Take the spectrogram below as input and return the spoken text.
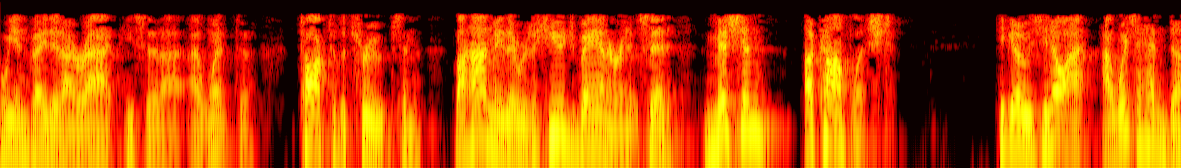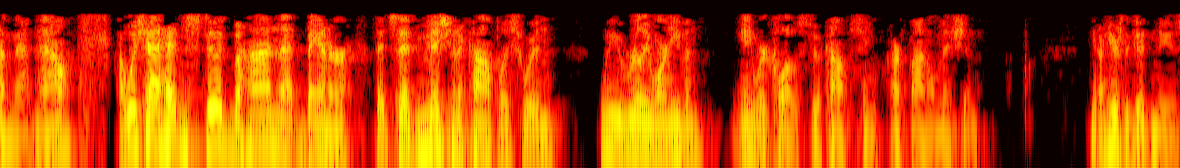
we invaded Iraq, he said, I, I went to talk to the troops and behind me there was a huge banner and it said, mission accomplished. He goes, you know, I, I wish I hadn't done that now. I wish I hadn't stood behind that banner that said mission accomplished when we really weren't even anywhere close to accomplishing our final mission. You know, here's the good news.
